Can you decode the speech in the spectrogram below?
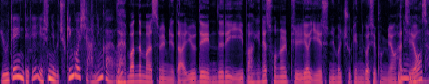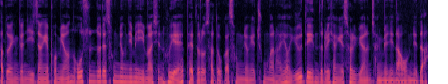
유대인들이 예수님을 죽인 것이 아닌가요? 네, 맞는 말씀입니다. 유대인들이 이방인의 손을 빌려 예수님을 죽인 것이 분명하지요. 네. 사도행전 2장에 보면 오순절에 성령님이 임하신 후에 베드로 사도가 성령에 충만하여 유대인들을 향해 설교하는 장면이 나옵니다.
